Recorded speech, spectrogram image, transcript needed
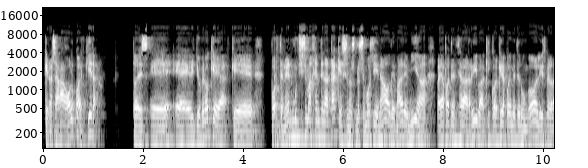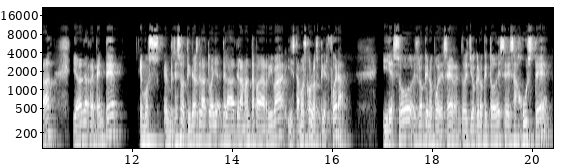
que nos haga gol cualquiera. Entonces, eh, eh, yo creo que, por tener muchísima gente en ataque se nos, nos, hemos llenado de madre mía, vaya potencial arriba, aquí cualquiera puede meter un gol y es verdad. Y ahora de repente hemos, eso, tiras de la toalla, de la, de la manta para arriba y estamos con los pies fuera. Y eso es lo que no puede ser. Entonces, yo creo que todo ese desajuste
